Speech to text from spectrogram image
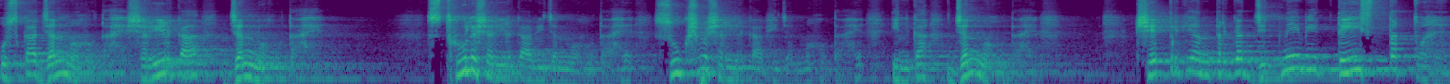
उसका जन्म होता है, शरीर का जन्म होता है। स्थूल शरीर का भी जन्म होता है, सूक्ष्म शरीर का भी जन्म होता है, इनका जन्म होता है। क्षेत्र के अंतर्गत जितने भी तेईस तत्व हैं,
